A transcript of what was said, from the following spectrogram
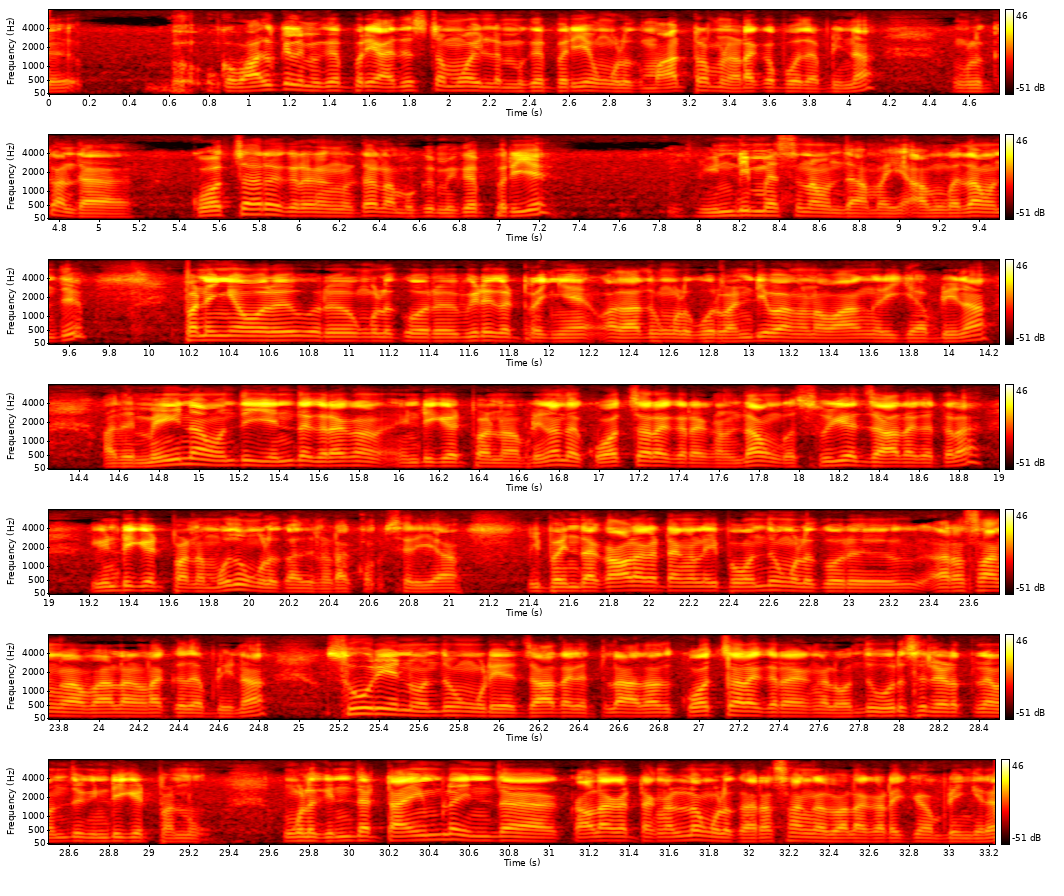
உங்கள் வாழ்க்கையில் மிகப்பெரிய அதிர்ஷ்டமோ இல்லை மிகப்பெரிய உங்களுக்கு மாற்றமோ நடக்க போகுது அப்படின்னா உங்களுக்கு அந்த கோச்சார கிரகங்கள் தான் நமக்கு மிகப்பெரிய இன்டிமேஷனாக வந்து அமையும். அவங்க தான் வந்து இப்போ நீங்கள் ஒரு ஒரு உங்களுக்கு ஒரு வீடு கட்டுறீங்க அதாவது உங்களுக்கு ஒரு வண்டி வாகனம் வாங்குறீங்க அப்படின்னா அது மெயினாக வந்து எந்த கிரகம் இண்டிகேட் பண்ணும் அப்படின்னா அந்த கோச்சார கிரகங்கள் தான் உங்கள் சுய ஜாதகத்தில் இண்டிகேட் பண்ணும்போது உங்களுக்கு அது நடக்கும் சரியா? இப்போ இந்த காலகட்டங்களில் இப்போ வந்து உங்களுக்கு ஒரு அரசாங்க வேலை நடக்குது அப்படின்னா சூரியன் வந்து உங்களுடைய ஜாதகத்தில் அதாவது கோச்சார கிரகங்கள் வந்து ஒரு சில இடத்துல வந்து இண்டிகேட் பண்ணும். உங்களுக்கு இந்த டைமில் இந்த காலகட்டங்களில் உங்களுக்கு அரசாங்க வேலை கிடைக்கும் அப்படிங்கிற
